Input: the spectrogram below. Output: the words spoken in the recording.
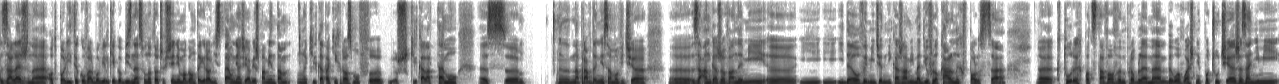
zależne od polityków albo wielkiego biznesu, no to oczywiście nie mogą tej roli spełniać. Ja wiesz, pamiętam kilka takich rozmów już kilka lat temu z naprawdę niesamowicie zaangażowanymi e, i, ideowymi dziennikarzami mediów lokalnych w Polsce, e, których podstawowym problemem było właśnie poczucie, że za nimi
